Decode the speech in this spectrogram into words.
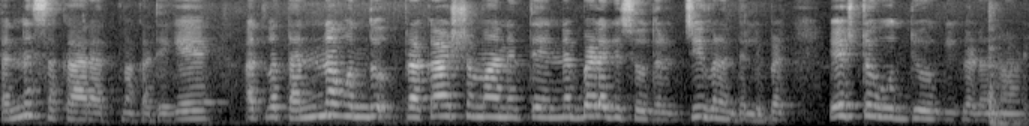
ತನ್ನ ಸಕಾರಾತ್ಮಕತೆಗೆ ಅಥವಾ ತನ್ನ ಒಂದು ಪ್ರಕಾಶಮಾನತೆಯನ್ನು ಬೆಳಗಿಸೋದ್ರ ಜೀವನದಲ್ಲಿ ಬೆಳ, ಎಷ್ಟೋ ಉದ್ಯೋಗಿಗಳು ನೋಡಿ.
